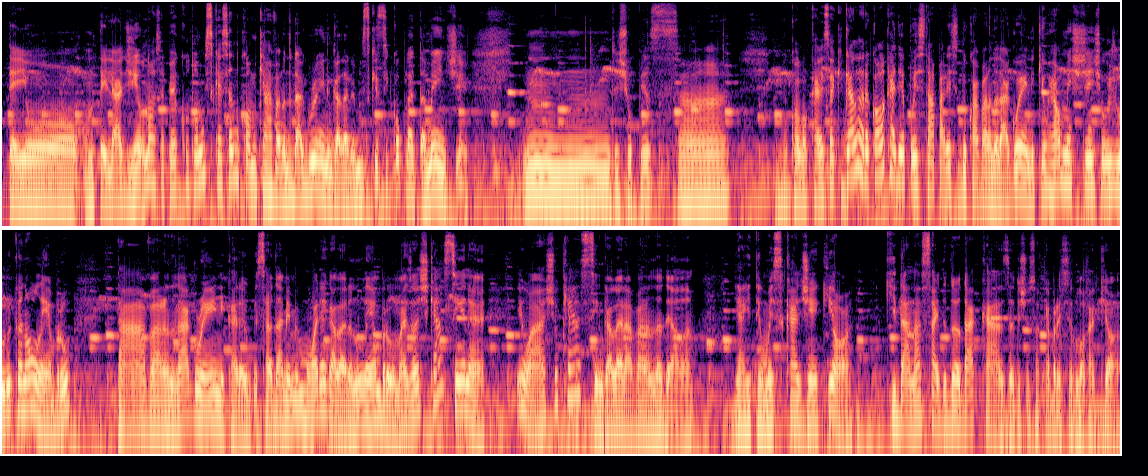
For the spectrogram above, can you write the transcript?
tem um, um telhadinho. Nossa, pior que eu tô me esquecendo como que é a varanda da Grain, galera. Eu me esqueci completamente. Hum, deixa eu pensar. Eu vou colocar isso aqui. Galera, coloca aí depois se tá parecido com a varanda da Granny, que eu realmente, gente, eu juro que eu não lembro. Tá, a varanda da Granny, cara. Saiu da minha memória, galera, não lembro. Mas acho que é assim, né? Eu acho que é assim, galera, a varanda dela. E aí tem uma escadinha aqui, ó. Que dá na saída do, da casa. Deixa eu só quebrar esse bloco aqui, ó.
